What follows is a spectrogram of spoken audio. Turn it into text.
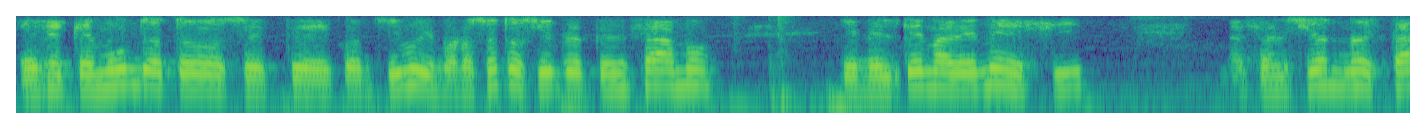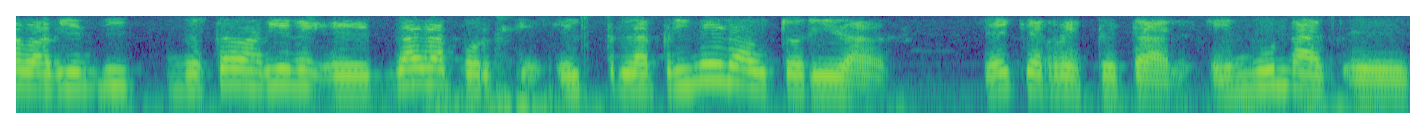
en este mundo todos este, contribuimos. Nosotros siempre pensamos que en el tema de Messi la sanción no estaba bien no estaba bien eh, dada porque el- la primera autoridad que hay que respetar en una eh,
